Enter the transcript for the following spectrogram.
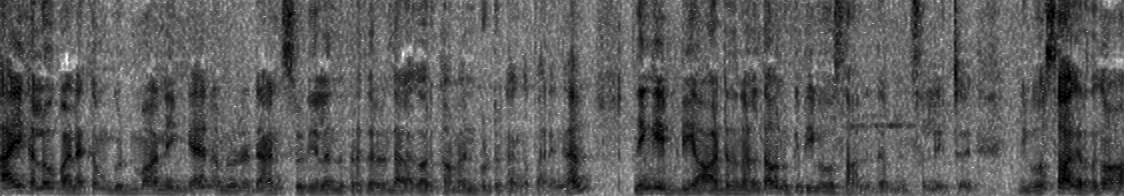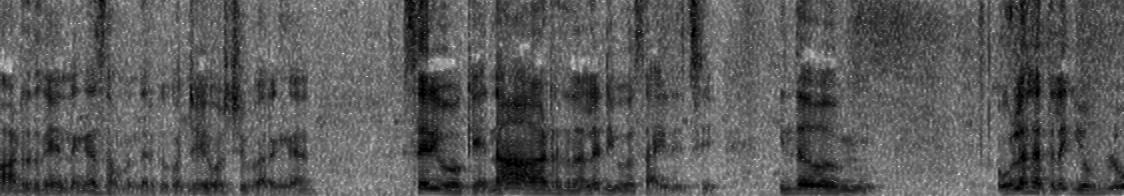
ஹாய் ஹலோ வணக்கம் குட் மார்னிங்க நம்மளோட டான்ஸ் ஸ்டுடியோவில் இந்த பிரதர் வந்து அழகாக ஒரு கமெண்ட் போட்டிருக்காங்க பாருங்கள் நீங்கள் இப்படி ஆடுறதுனால தான் உனக்கு டிவோர்ஸ் ஆனது அப்படின்னு சொல்லிட்டு. டிவோர்ஸ் ஆகிறதுக்கும் ஆடுறதுக்கும் என்னங்க சம்மந்தம் இருக்குது கொஞ்சம் யோசிச்சு பாருங்கள் சரி ஓகே நான் ஆடுறதுனால டிவோர்ஸ் ஆகிடுச்சு இந்த உலகத்தில் எவ்வளோ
